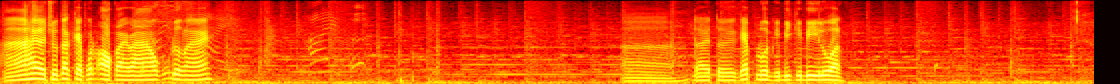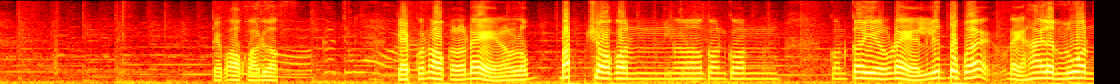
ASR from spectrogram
À hay là chúng ta kẹp con ọc này vào cũng được này À đây, tôi ghép luôn cái BKB luôn. Kẹp ọc vào được. Kẹp con ọc nó đẻ, nó bắp cho con ờ, con con con cây nó đẻ liên tục đấy Đẻ hai lần luôn.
